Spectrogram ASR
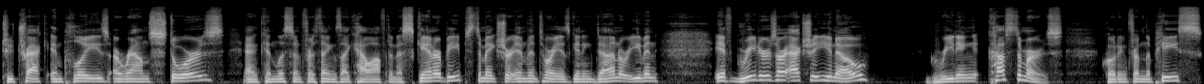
to track employees around stores and can listen for things like how often a scanner beeps to make sure inventory is getting done, or even if greeters are actually, you know, greeting customers. Quoting from the piece,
